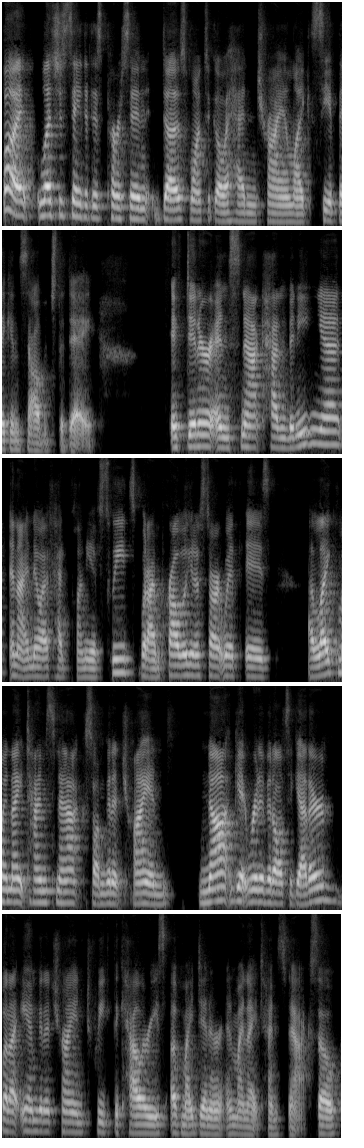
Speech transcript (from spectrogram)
but let's just say that this person does want to go ahead and try and like see if they can salvage the day. If dinner and snack hadn't been eaten yet, and I know I've had plenty of sweets, what I'm probably going to start with is I like my nighttime snack. So I'm going to try and not get rid of it altogether, but I am going to try and tweak the calories of my dinner and my nighttime snack. So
